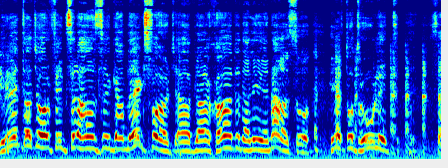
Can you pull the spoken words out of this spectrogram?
Du vet att jag fixade hans gamla ex förut? Jävlar skön den där Lena alltså. Helt otroligt. Så,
